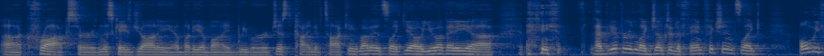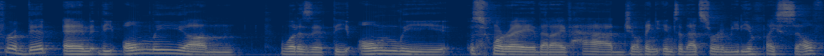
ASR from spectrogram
uh, Crocs, or in this case Johnny, a buddy of mine, we were just kind of talking about it. It's like, yo, you have any, uh, any have you ever like jumped into fan fiction? It's like only for a bit, and the only um, what is it? The only soiree that I've had jumping into that sort of medium myself,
